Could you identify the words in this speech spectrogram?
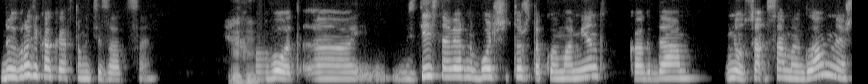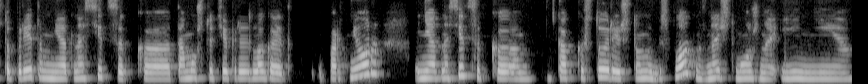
ну и вроде как и автоматизация. Угу. Вот. Э, здесь, наверное, больше тоже такой момент, когда, ну, самое главное, что при этом не относиться к тому, что тебе предлагает партнер, не относиться к, как к истории, что ну, бесплатно, значит, можно и не,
